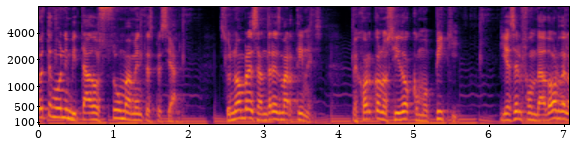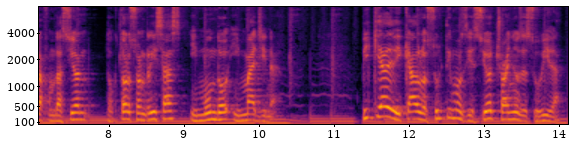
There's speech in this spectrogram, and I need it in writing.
Hoy tengo un invitado sumamente especial. Su nombre es Andrés Martínez, mejor conocido como Piki, y es el fundador de la fundación Doctor Sonrisas y Mundo Imagina Vicky ha dedicado los últimos 18 años de su vida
